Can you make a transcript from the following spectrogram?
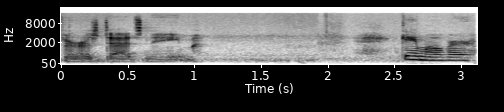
Farrah's dad's name. Game over.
